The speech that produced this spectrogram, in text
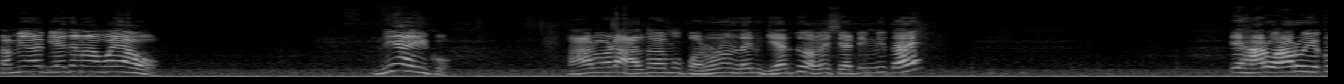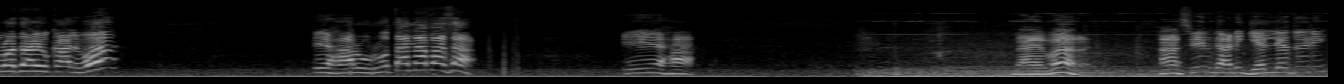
તમે હવે બે જણા હોય આવો. નહીં આવી કો. હારું વાળા હાલ તો હું પરુણો લઈને ઘેર છું. હવે સેટિંગ નહીં થાય. એ હારું હારું એકલો જ આવ્યો કાલ હો. એ હારું રોતા ના પાછા. એ હા. ડ્રાઈવર હાસવીન ગાડી ઘેર લેજો રી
